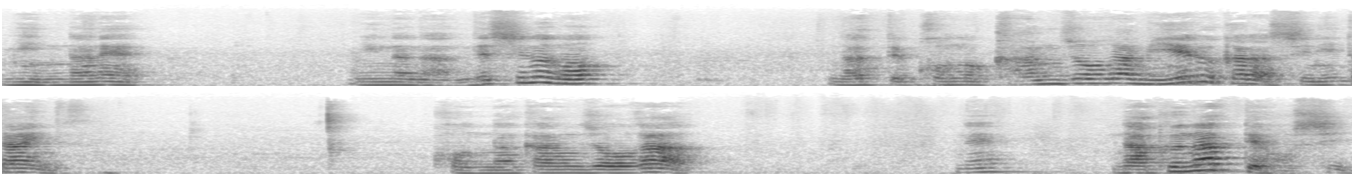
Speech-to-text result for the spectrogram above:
みんなねみんななんで死ぬの？だってこの感情が見えるから死にたいんです。こんな感情がねなくなってほしい。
